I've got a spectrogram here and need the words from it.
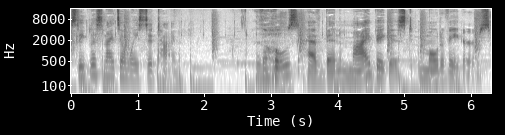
sleepless nights and wasted time. Those have been my biggest motivators.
